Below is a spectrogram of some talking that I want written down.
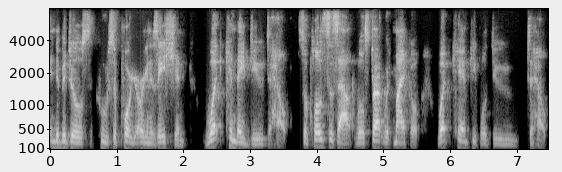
individuals who support your organization what can they do to help. So close this out. We'll start with Michael. What can people do to help?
